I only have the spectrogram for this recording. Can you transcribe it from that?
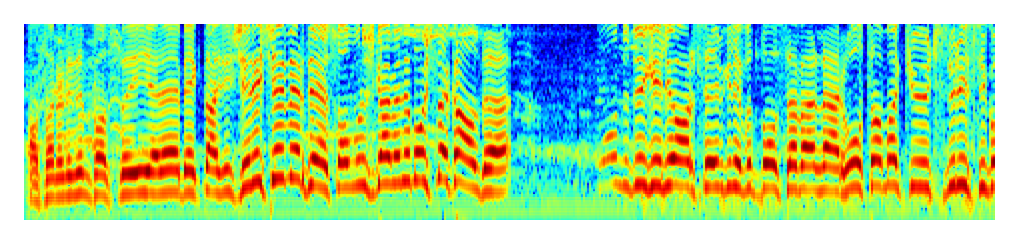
Hasan Ali'nin pası yere Bektaş içeri çevirdi. Son vuruş gelmedi boşta kaldı. Son düdüğü geliyor sevgili futbol severler. Utamaki 3, Zürih Sigor-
